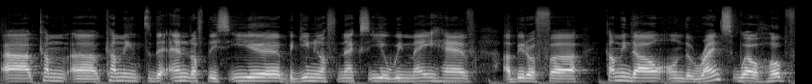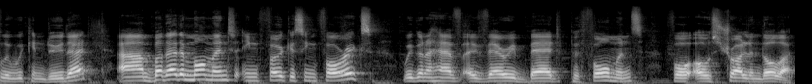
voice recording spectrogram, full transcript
uh, come, uh, coming to the end of this year, beginning of next year, we may have a bit of uh, coming down on the rents. Well, hopefully we can do that. Um, but at the moment, in focusing Forex, we're gonna have a very bad performance for Australian dollar.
